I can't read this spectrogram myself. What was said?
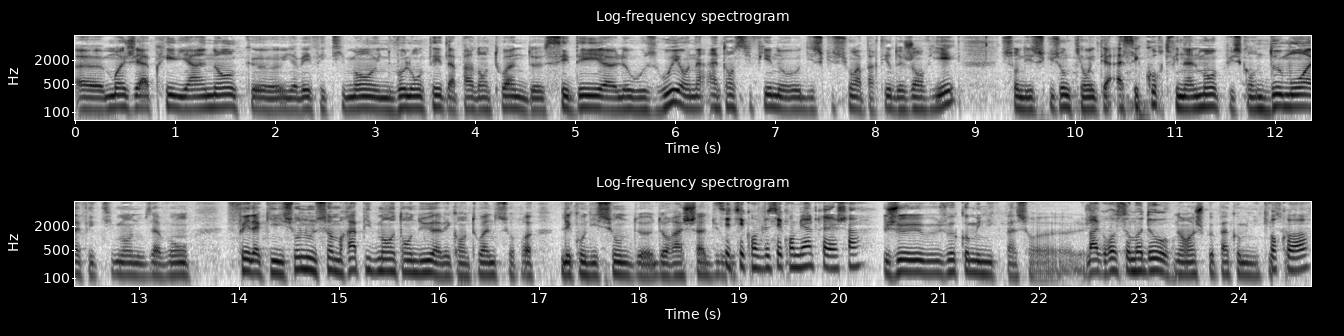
euh, moi j'ai appris il y a un an qu'il y avait effectivement une volonté de la part d'Antoine de céder euh, le Ouzou et on a intensifié nos discussions à partir de janvier. Ce sont des discussions qui ont été assez courtes finalement puisqu'en deux mois effectivement nous avons fait l'acquisition. Nous nous sommes rapidement entendus avec Antoine sur euh, les conditions de, rachat du. C'était combien le prix d'achat? Je ne communique pas sur. Le bah, grosso modo. Non, je peux pas communiquer. Pourquoi?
